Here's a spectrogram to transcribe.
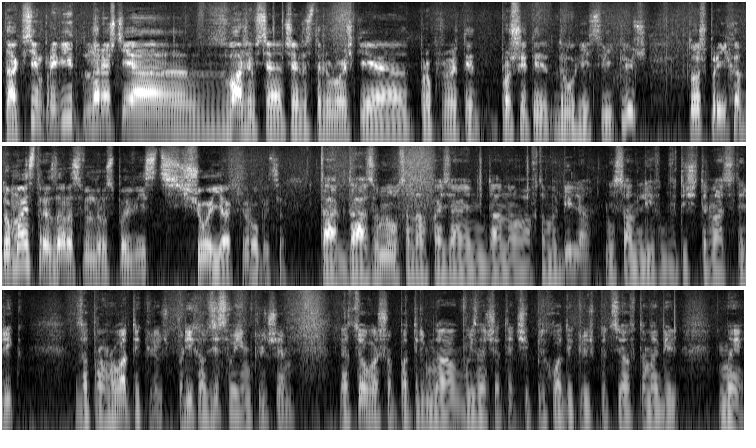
Так, всім привіт. Нарешті я зважився через три рочки прошити, прошити другий свій ключ. Тож приїхав до майстра. Зараз він розповість, що і як робиться. Так, да, звернувся нам хазяїн даного автомобіля Nissan Leaf 2013 рік. Запрограмувати ключ. Приїхав зі своїм ключем. Для цього, щоб потрібно визначити, чи підходить ключ під цей автомобіль, ми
